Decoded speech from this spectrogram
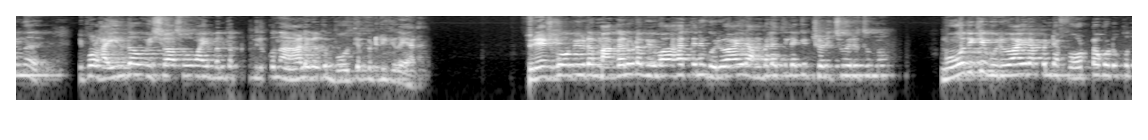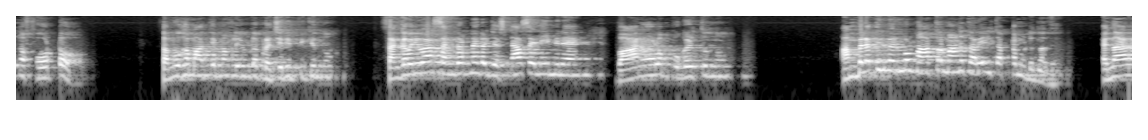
എന്ന് ഇപ്പോൾ ഹൈന്ദവ വിശ്വാസവുമായി ബന്ധപ്പെട്ട് നിൽക്കുന്ന ആളുകൾക്ക് ബോധ്യപ്പെട്ടിരിക്കുകയാണ്. സുരേഷ് ഗോപിയുടെ മകളുടെ വിവാഹത്തിന് ഗുരുവായൂർ അമ്പലത്തിലേക്ക് ക്ഷണിച്ചു വരുത്തുന്നു. മോദിക്ക് ഗുരുവായൂരപ്പന്റെ ഫോട്ടോ കൊടുക്കുന്ന ഫോട്ടോ സമൂഹ മാധ്യമങ്ങളിലൂടെ പ്രചരിപ്പിക്കുന്നു. സംഘപരിവാർ സംഘടനകൾ ജസ്ന സലീമിനെ വാനോളം പുകഴ്ത്തുന്നു. അമ്പലത്തിൽ വരുമ്പോൾ മാത്രമാണ് തലയിൽ തട്ടമിടുന്നത്. എന്നാൽ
